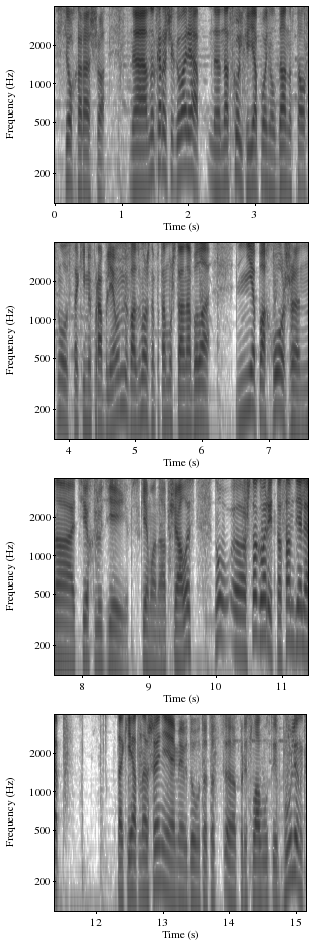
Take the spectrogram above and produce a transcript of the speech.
все хорошо. А, ну, короче говоря, э, насколько я понял, Дана столкнулась с такими проблемами, возможно, потому что она была не похожа на тех людей, с кем она общалась. Ну, э, что говорить, на самом деле, такие отношения, я имею в виду вот этот э, пресловутый буллинг,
